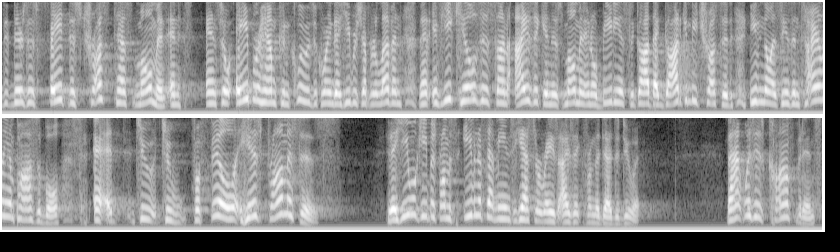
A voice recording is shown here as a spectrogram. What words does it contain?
th- there's this faith, this trust test moment. And, and so Abraham concludes, according to Hebrews chapter 11, that if he kills his son Isaac in this moment in obedience to God, that God can be trusted, even though it seems entirely impossible, uh, to, to fulfill his promises. That he will keep his promise, even if that means he has to raise Isaac from the dead to do it. That was his confidence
